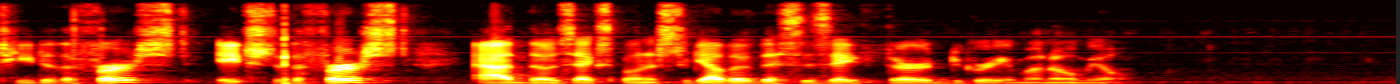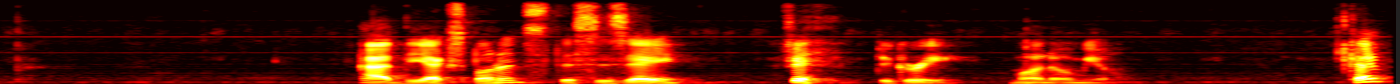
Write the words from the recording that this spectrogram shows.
t to the first, h to the first. Add those exponents together. This is a third degree monomial. Add the exponents. This is a fifth degree monomial. Okay,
